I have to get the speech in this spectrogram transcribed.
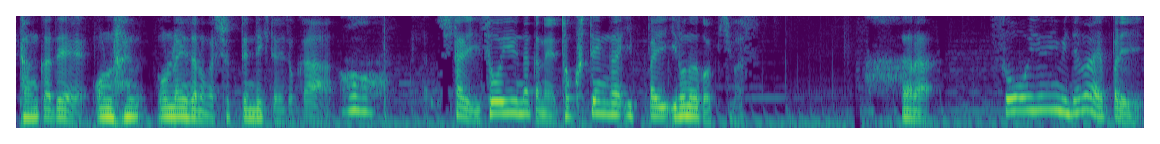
単価でオンライン、オンラインサロンが出店できたりとか。したり、そういうなんかね、特典がいっぱいいろんなところ来ます。だから、そういう意味ではやっぱり、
